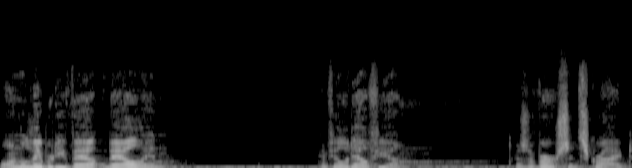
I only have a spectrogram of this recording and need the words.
On the Liberty Bell in, in Philadelphia, there's a verse inscribed.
